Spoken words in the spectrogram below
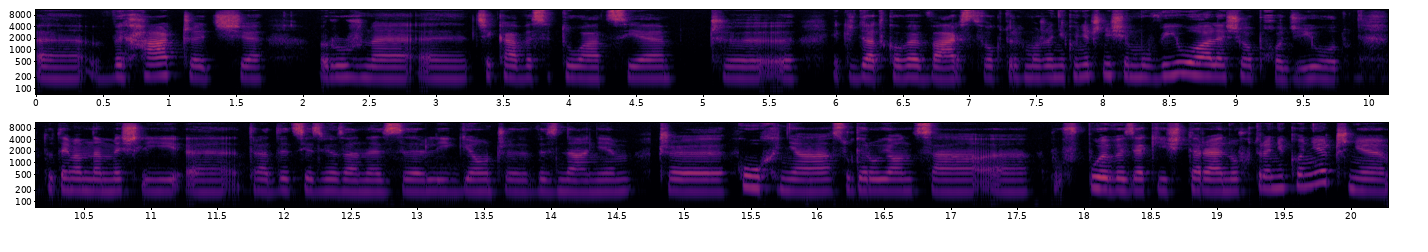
e, wyhaczyć różne e, ciekawe sytuacje, czy jakieś dodatkowe warstwy, o których może niekoniecznie się mówiło, ale się obchodziło. Tutaj mam na myśli e, tradycje związane z religią czy wyznaniem, czy kuchnia sugerująca e, wpływy z jakichś terenów, które niekoniecznie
